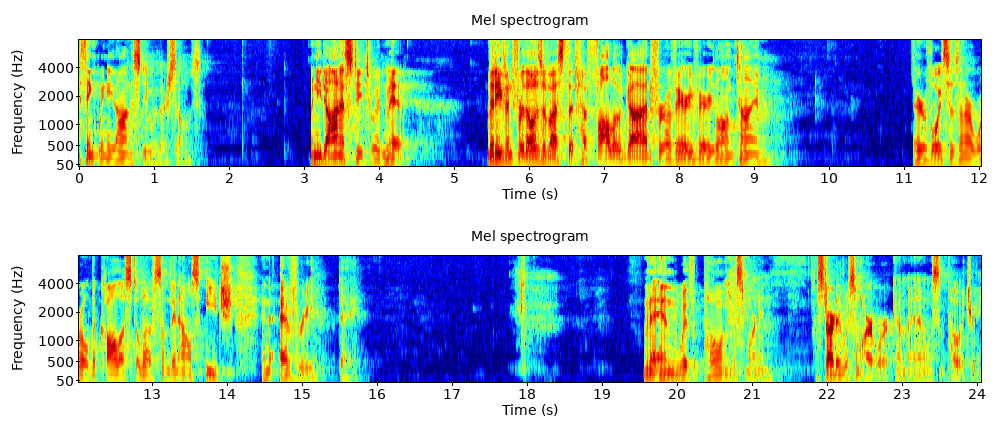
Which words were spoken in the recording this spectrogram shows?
I think we need honesty with ourselves. We need honesty to admit that even for those of us that have followed God for a very, very long time, there are voices in our world that call us to love something else each and every day. I'm going to end with a poem this morning. I started with some artwork, and I'm end with some poetry.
